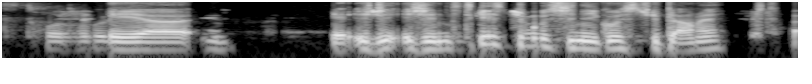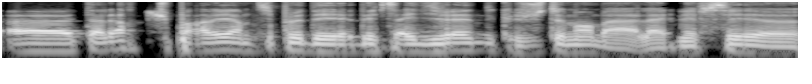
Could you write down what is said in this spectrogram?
C'est trop, trop cool. Et, euh, et j'ai une petite question aussi, Nico, si tu permets. Euh, Tout à l'heure, tu parlais un petit peu des, des side events que justement, bah, la NFC euh,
